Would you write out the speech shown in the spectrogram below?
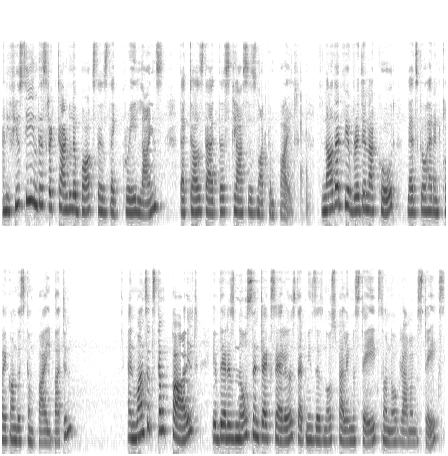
And if you see in this rectangular box, there's like gray lines that tells that this class is not compiled. So now that we've written our code, let's go ahead and click on this compile button. And once it's compiled, if there is no syntax errors, that means there's no spelling mistakes or no grammar mistakes,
